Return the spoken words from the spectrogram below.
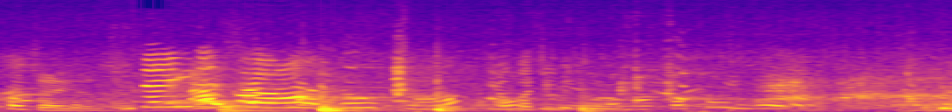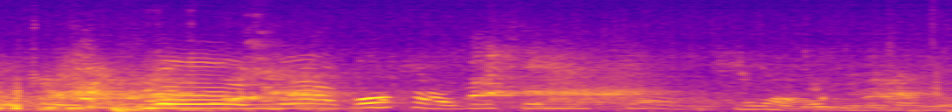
赤ちゃんいるね赤ちゃんどうかこっち見てごらんこっち見てよねえねえご飯あげてみたいご飯あげれないよ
